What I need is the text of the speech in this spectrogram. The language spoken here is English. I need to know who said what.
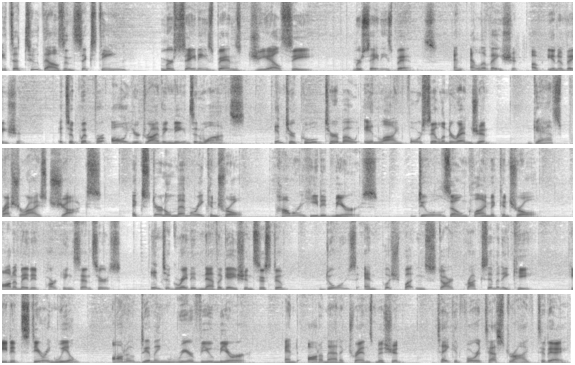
Speaker 1: It's a 2016 Mercedes-Benz GLC. Mercedes-Benz, an elevation of innovation. It's equipped for all your driving needs and wants. Intercooled turbo inline four-cylinder engine, gas pressurized shocks, external memory control, power heated mirrors, dual zone climate control, automated parking sensors, integrated navigation system, doors and push button start proximity key, heated steering wheel, auto dimming rear view mirror, and automatic transmission. Take it for a test drive today.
